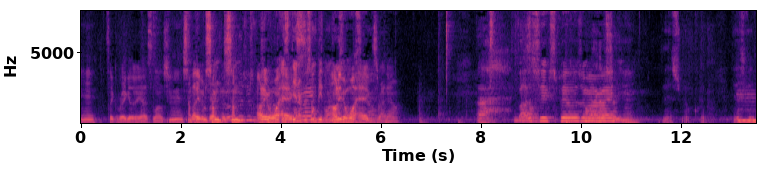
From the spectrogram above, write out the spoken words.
It's like regular, yeah, it's lunch. yeah. Some Not people, even some breakfast. some. I don't even want That's eggs. dinner for some people. I don't even want Coast, you know? eggs right now. Five or six pills in Oh, my I gotta show life. you this real quick. This good.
